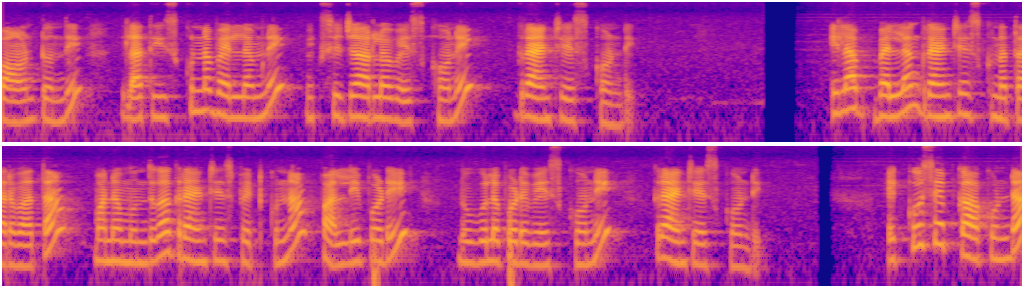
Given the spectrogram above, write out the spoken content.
బాగుంటుంది. ఇలా తీసుకున్న బెల్లంని మిక్సీ జార్లో వేసుకొని గ్రైండ్ చేసుకోండి. ఇలా బెల్లం గ్రైండ్ చేసుకున్న తర్వాత మనం ముందుగా గ్రైండ్ చేసి పెట్టుకున్న పల్లీ పొడి నువ్వుల పొడి వేసుకొని గ్రైండ్ చేసుకోండి. ఎక్కువసేపు కాకుండా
